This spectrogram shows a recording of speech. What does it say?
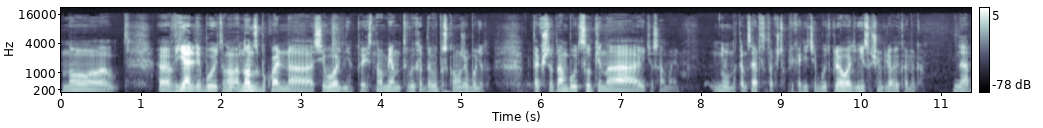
Но э, в Ялле будет ано- анонс буквально сегодня, то есть на момент выхода выпуска он уже будет. Так что там будут ссылки на эти самые, ну, на концерты, так что приходите, будет клево, Денис очень клевый комик. Да,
